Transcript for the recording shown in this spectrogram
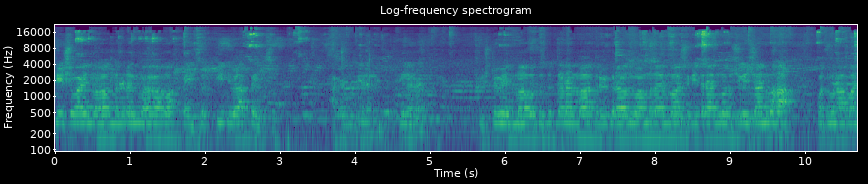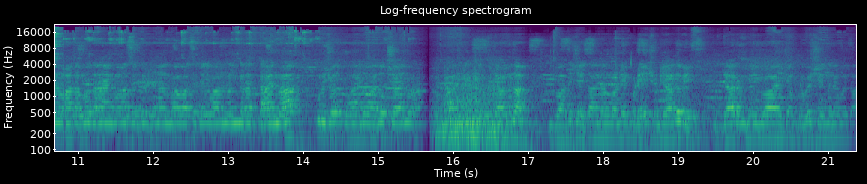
केशवाय महा नरणाय महा प्यायचं. तीन वेळा प्यायचं. आठवण केलं ना? विष्णवे नमः वतुतनाय नमः त्रिविक्रमाय महा मनाय महा श्रीधराय महा ऋषिकेशाय महा पद्मनाभाय नमः दामोदराय महा संकर्षणाय महा वासुदेवान नमः महा नमः पुरुषोत्तमाय नमः अदोक्षाय नमः द्वादशैताय नमः पुढे शून्यादवे विद्यारंभे विवाहाय प्रवेशेंद्रवता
